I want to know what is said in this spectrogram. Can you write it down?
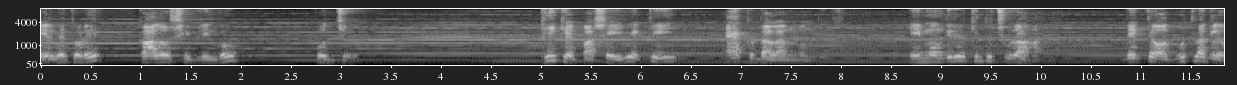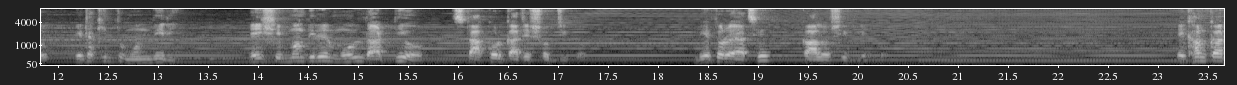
এর ভেতরে কালো শিবলিঙ্গ পূজ্য ঠিক এর পাশেই একটি এক দালান মন্দির। এই মন্দিরের কিন্তু চূড়া হয় না। দেখতে অদ্ভুত লাগলেও এটা কিন্তু মন্দিরই। এই শিব মন্দিরের মূল দ্বারটিও স্টাকোর কাজে সজ্জিত। ভেতরে আছে কালো শিবলিঙ্গ। এখানকার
